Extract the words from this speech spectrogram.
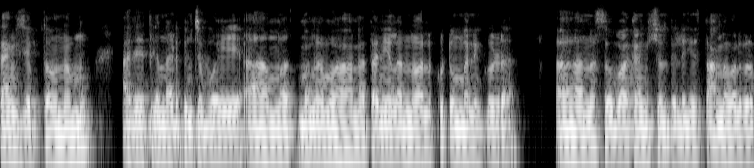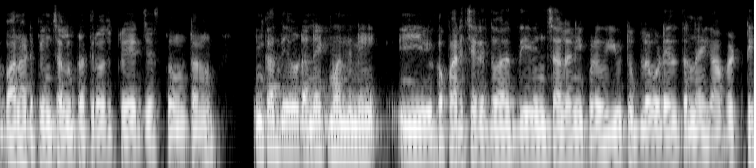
థ్యాంక్స్ చెప్తా ఉన్నాము. అదే నడిపించబోయే మన నతనీయులు అన్న వాళ్ళ కుటుంబానికి కూడా శుభాకాంక్షలు తెలియజేస్తూ. అన్న వాళ్ళు కూడా బాగా నడిపించాలని ప్రతిరోజు ప్రేయర్ చేస్తూ ఉంటాను. ఇంకా దేవుడు అనేక మందిని ఈ యొక్క పరిచర్య ద్వారా దీవించాలని ఇప్పుడు యూట్యూబ్లో కూడా వెళ్తున్నాయి కాబట్టి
